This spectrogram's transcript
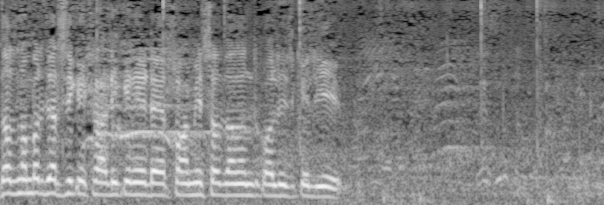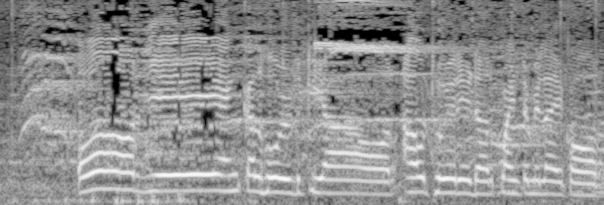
दस नंबर जर्सी के खिलाड़ी की रेड है स्वामी सदानंद कॉलेज के लिए। और ये एंकल होल्ड किया और आउट हुए रेडर पॉइंट मिला एक और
